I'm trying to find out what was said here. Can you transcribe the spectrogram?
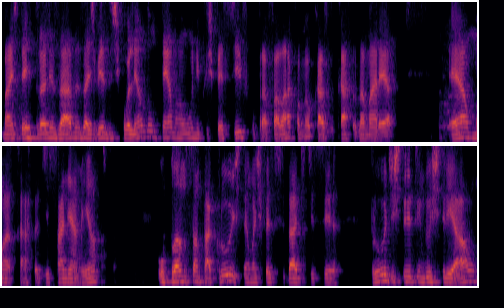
mais territorializadas, às vezes escolhendo um tema único específico para falar, como é o caso do Carta da Maré, é uma carta de saneamento. O Plano Santa Cruz tem uma especificidade de ser para o distrito industrial,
